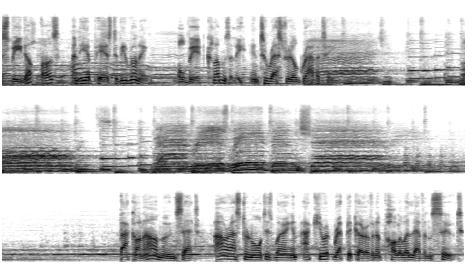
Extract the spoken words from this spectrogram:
Speed up Buzz, and he appears to be running, albeit clumsily in terrestrial gravity. Back on our moon set, our astronaut is wearing an accurate replica of an Apollo 11 suit.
